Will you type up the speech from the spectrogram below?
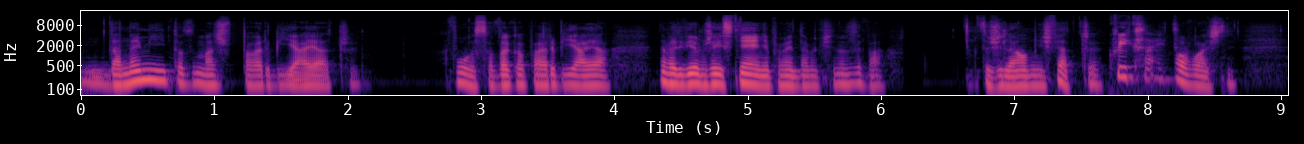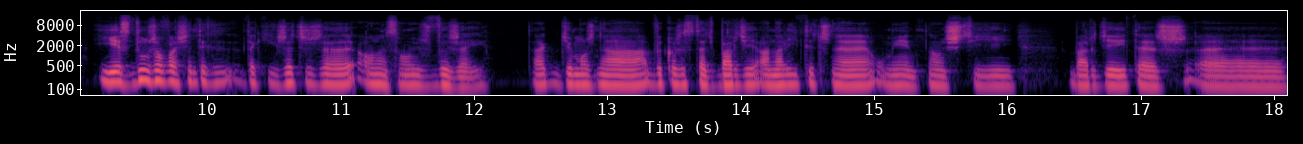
danymi, to masz Power BI czy WS-owego Power BI. Nawet wiem, że istnieje, nie pamiętam jak się nazywa. To źle o mnie świadczy. QuickSight. O właśnie. I jest dużo właśnie tych takich rzeczy, że one są już wyżej, tak? gdzie można wykorzystać bardziej analityczne umiejętności, bardziej też e,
